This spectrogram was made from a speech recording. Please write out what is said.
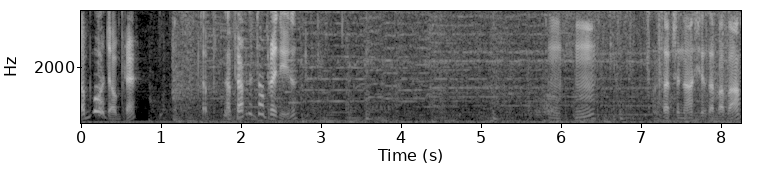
To było dobre. To naprawdę dobry deal. Mhm. Zaczyna się zabawa.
